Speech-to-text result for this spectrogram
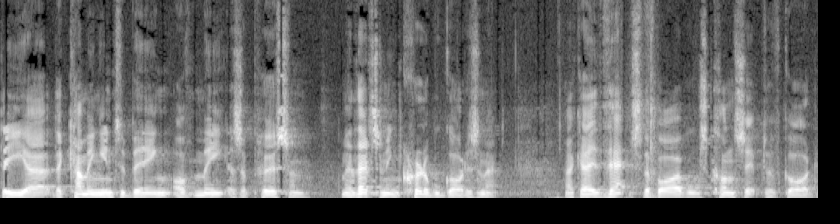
the, uh, the coming into being of me as a person. Now, that's an incredible God, isn't it? Okay, that's the Bible's concept of God.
